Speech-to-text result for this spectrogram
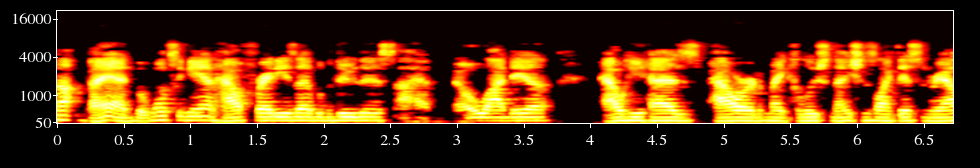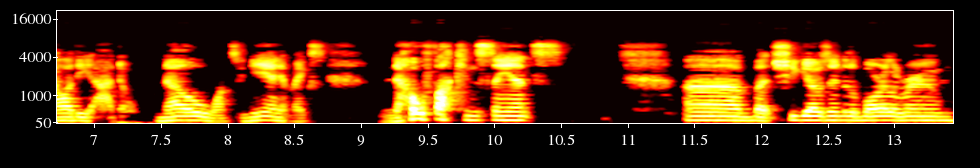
Not bad, but once again, how Freddy is able to do this, I have no idea. How he has power to make hallucinations like this in reality, I don't know. Once again, it makes no fucking sense. Uh, but she goes into the boiler room.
